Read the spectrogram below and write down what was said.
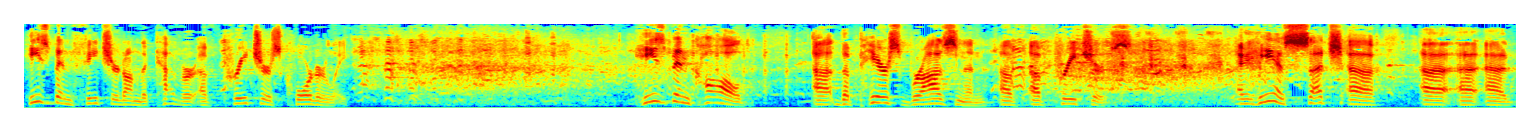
he's been featured on the cover of Preacher's Quarterly. He's been called uh, the Pierce Brosnan of, of preachers. He is such a, a, a,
